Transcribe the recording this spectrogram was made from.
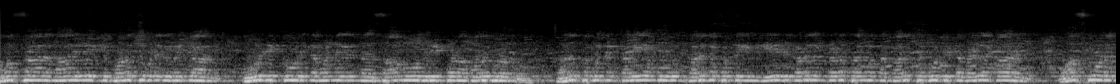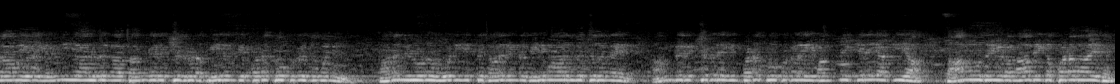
അവസാന നാലിലേക്ക് പടച്ചുപിടുകി വെക്കാൻ കോഴിക്കോടിന്റെ മണ്ണിൽ നിന്ന് സാമൂതിരിപ്പട മറുപുറത്തു കറുത്ത പുന്നൻ കറിയമ്പൂവും കറുകപ്പട്ടയും ഏഴ് കടലും കടത്താൻ വന്ന കറുത്ത കൂട്ടിട്ട വെള്ളക്കാരൻ വാസ്കോഡ ഗാമിയുടെ എണ്ണിയാലിടുങ്ങാത്ത അംഗരക്ഷകരുടെ പീരങ്കി പടക്കോപ്പുകൾക്ക് മുന്നിൽ കടലിലൂടെ ഓടിയിട്ട് കളരിന്റെ വിരിമാറിൽ വെച്ച് തന്നെ അംഗരക്ഷകരെയും പടക്കോപ്പുകളെയും അഗ്നിക്കിരയാക്കിയ സാമൂതിരിയുടെ നാവിക പടനായകൻ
